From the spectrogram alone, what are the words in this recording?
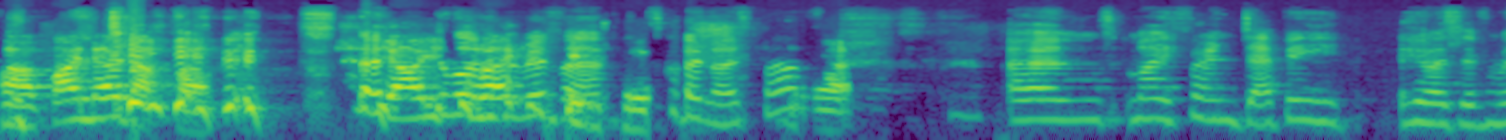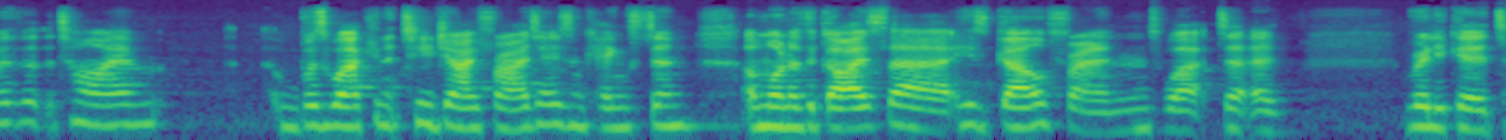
pub. I know that pub. yeah, I used to work the river. It's quite a nice pub. Yeah. And my friend Debbie, who I was living with at the time, was working at TGI Fridays in Kingston. And one of the guys there, his girlfriend, worked at a really good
